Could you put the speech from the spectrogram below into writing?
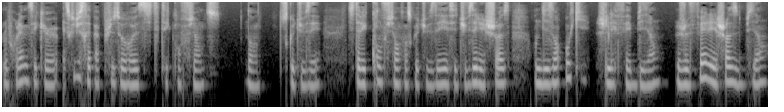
le problème, c'est que, est-ce que tu serais pas plus heureuse si tu étais confiante dans ce que tu faisais? Si tu avais confiance en ce que tu faisais et si tu faisais les choses en te disant, ok, je les fais bien, je fais les choses bien.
